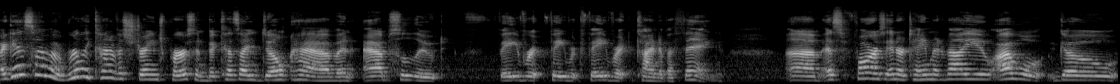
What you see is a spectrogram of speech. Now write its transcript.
I guess I'm a really kind of a strange person because I don't have an absolute favorite, favorite, favorite kind of a thing. Um, as far as entertainment value, I will go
